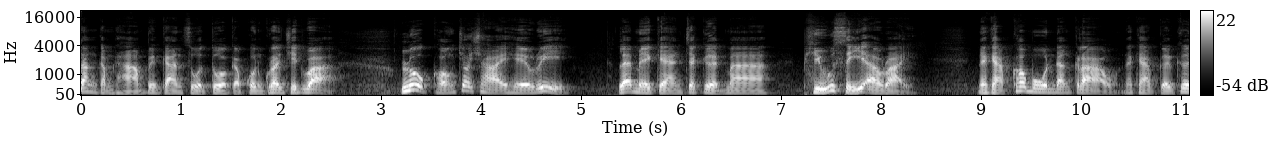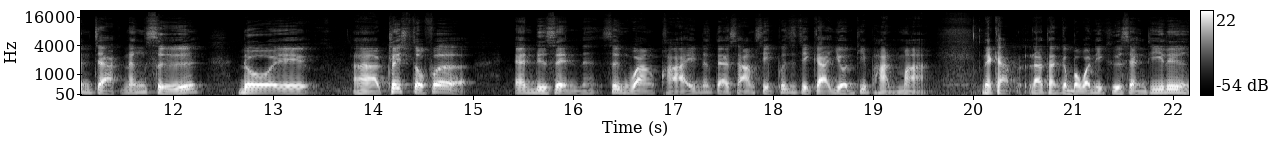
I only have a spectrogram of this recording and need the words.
ตั้งคำถามเป็นการส่วนตัวกับคนใกล้ชิดว่า ลูกของเจ้าชายแฮร์รี่และเมแกนจะเกิดมาผิวสีอะไรนะครับข้อมูลดังกล่าวนะครับเกิดขึ้นจากหนังสือโดยคริสโตเฟอร์แอนดิเซนซึ่งวางขายตั้งแต่ 30 พฤศจิกายนที่ผ่านมานะครับแล้วท่านก็บอกว่านี่คือแสงที่เรื่อง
